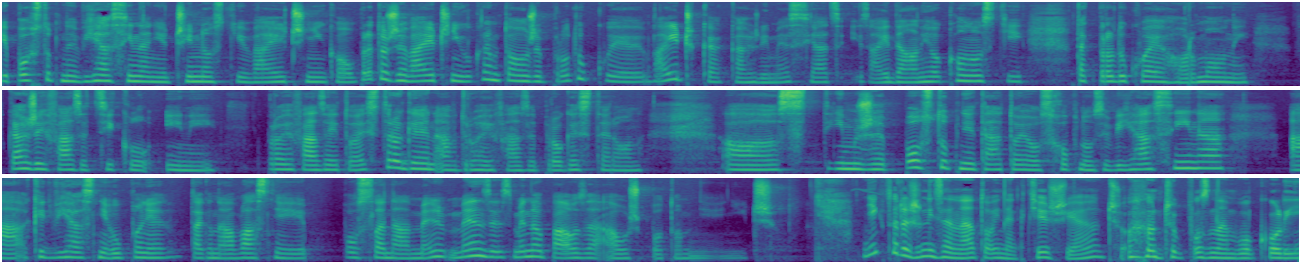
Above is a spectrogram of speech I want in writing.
je postupné vyhasínanie činnosti vaječníkov. Pretože vaječník, okrem toho, že produkuje vajíčka každý mesiac za ideálnych okolností, tak produkuje hormóny. V každej fáze cyklu iný. V prvej fáze je to estrogén a v druhej fáze progesterón. S tým, že postupne táto jeho schopnosť vyhasína a keď vyhasne úplne, tak na vlastne je posledná menzes, menopauza a už potom nie je nič. Niektoré ženy sa na to inak tešia, čo, čo poznám v okolí,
